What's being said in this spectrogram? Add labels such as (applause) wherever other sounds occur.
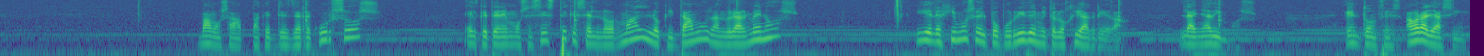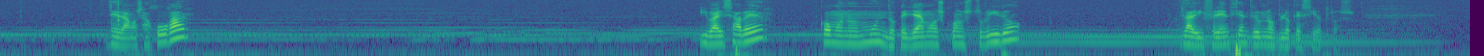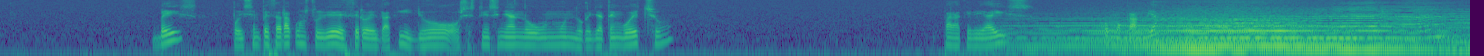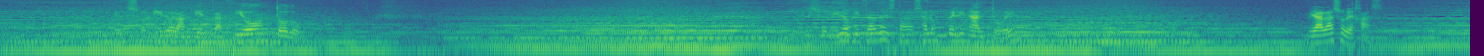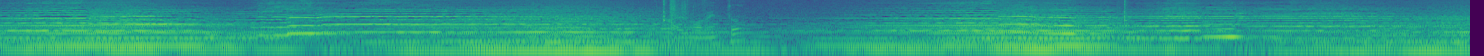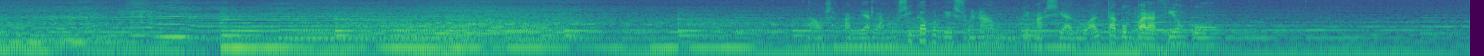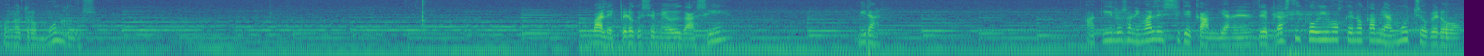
Vamos a paquetes de recursos. El que tenemos es este, que es el normal. Lo quitamos dándole al menos. Y elegimos el popurrí de mitología griega. Le añadimos. Entonces, ahora ya sí. Le damos a jugar. Y vais a ver cómo en un mundo que ya hemos construido la diferencia entre unos bloques y otros. ¿Veis? Podéis empezar a construir de cero desde aquí. Yo os estoy enseñando un mundo que ya tengo hecho para que veáis cómo cambia. El sonido, la ambientación, todo. El sonido quizás está, sale un pelín alto, ¿eh? Mirad las ovejas. Porque suena demasiado alta comparación con, con otros mundos. Vale, espero que se me oiga así. Mirad. Aquí los animales sí que cambian. En el de plástico vimos que no cambian mucho, pero...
